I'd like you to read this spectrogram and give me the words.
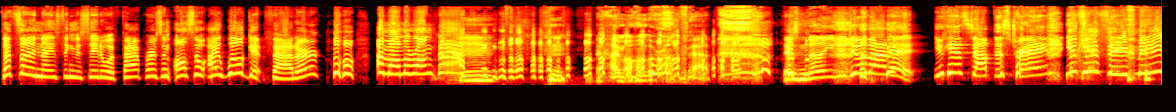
that's not a nice thing to say to a fat person. Also, I will get fatter. I'm on the wrong path. I'm on the wrong path. There's nothing you can do about it. You can't stop this train. You can't save me.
